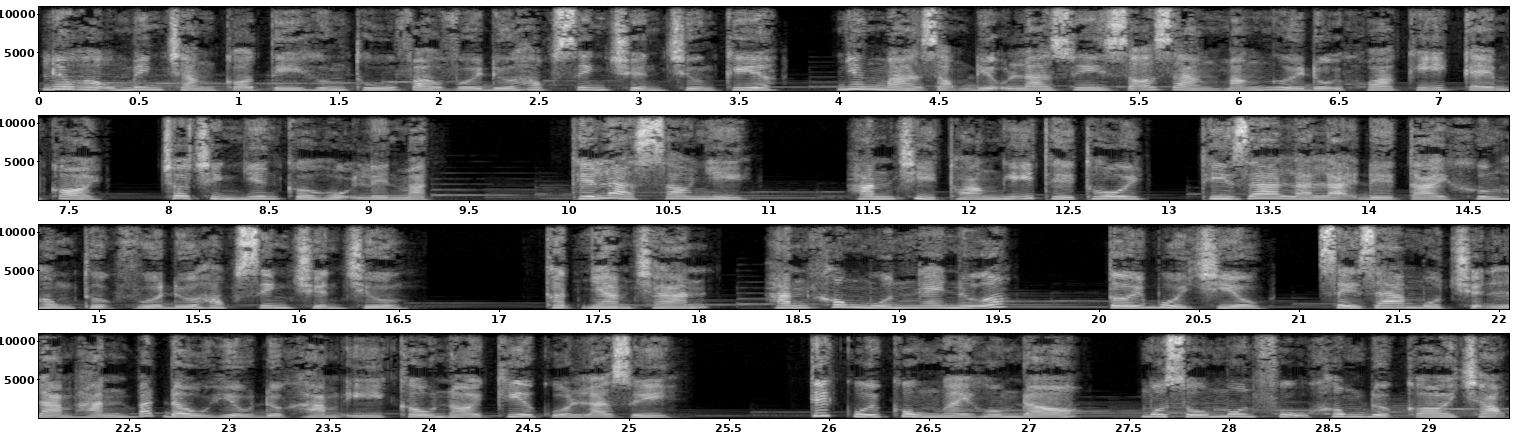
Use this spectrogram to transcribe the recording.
Liêu Hậu Minh chẳng có tí hứng thú vào với đứa học sinh chuyển trường kia, nhưng mà giọng điệu La Duy rõ ràng mắng người đội khoa kỹ kém cỏi cho Trình Nhiên cơ hội lên mặt. Thế là sao nhỉ? Hắn chỉ thoáng nghĩ thế thôi, thì ra là lại đề tài Khương Hồng Thược vừa đứa học sinh chuyển trường. Thật nhàm chán, hắn không muốn nghe nữa. Tới buổi chiều, xảy ra một chuyện làm hắn bắt đầu hiểu được hàm ý câu nói kia của La Duy. Tiết cuối cùng ngày hôm đó, một số môn phụ không được coi trọng,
